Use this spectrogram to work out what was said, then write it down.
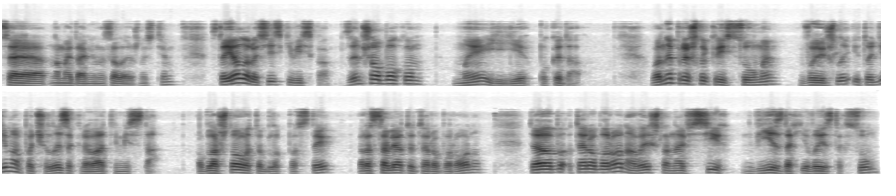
це на Майдані Незалежності, стояли російські війська. З іншого боку, ми її покидали. Вони прийшли крізь Суми, вийшли, і тоді ми почали закривати міста, облаштовувати блокпости, розставляти тероборону. Тероборона вийшла на всіх в'їздах і виїздах Сум,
